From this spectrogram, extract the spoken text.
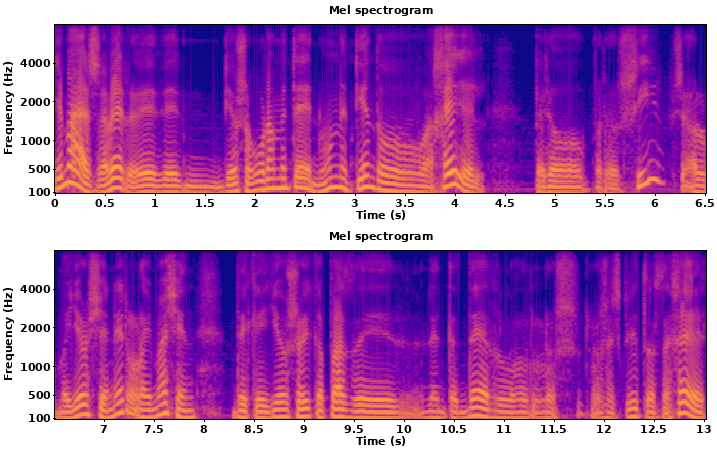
y más a ver eh, yo seguramente no entiendo a Hegel pero pero sí a lo mejor genero la imagen de que yo soy capaz de, entender los, los, escritos de Hegel.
